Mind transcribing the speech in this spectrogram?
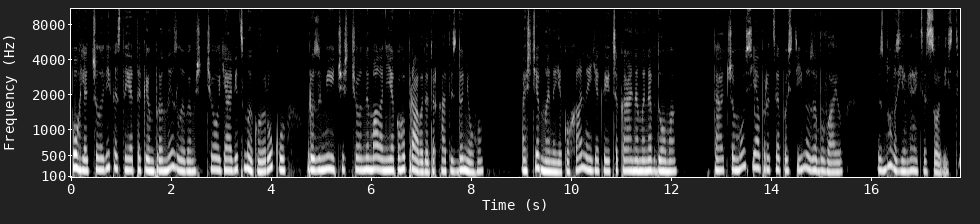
Погляд чоловіка стає таким пронизливим, що я відсмикую руку, розуміючи, що не мала ніякого права доторкатись до нього. А ще в мене є коханий, який чекає на мене вдома. Та чомусь я про це постійно забуваю. Знову з'являється совість,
